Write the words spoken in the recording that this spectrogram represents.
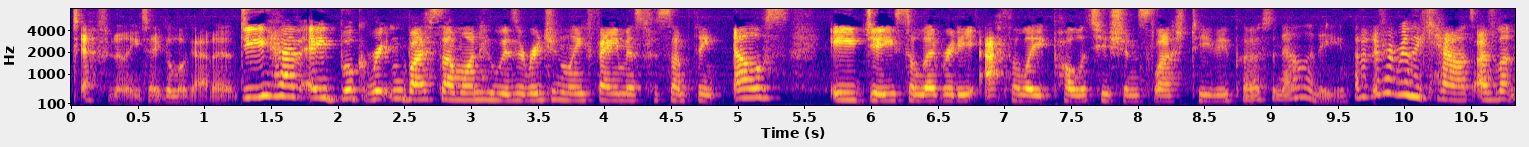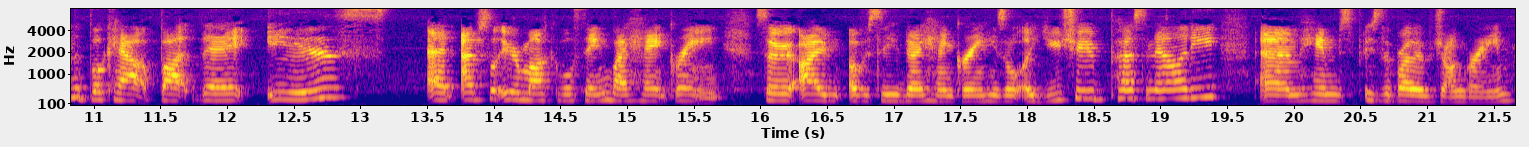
definitely take a look at it. Do you have a book written by someone who was originally famous for something else, e.g. celebrity, athlete, politician slash TV personality? I don't know if it really counts, I've lent the book out, but there is an absolutely remarkable thing by Hank Green. So I obviously know Hank Green. He's a, YouTube personality. Um, him he's the brother of John Green.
